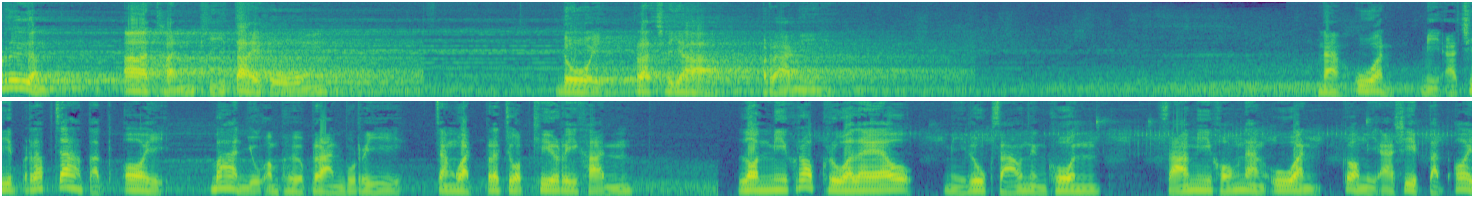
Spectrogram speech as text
เรื่องอาถรรพ์ผีตายโหง โดยปรัชญาปราณี นางอ้วนมีอาชีพรับจ้างตัดอ้อย บ้านอยู่อำเภอปราณบุรี จังหวัดประจวบคีรีขันธ์ หล่อนมีครอบครัวแล้ว มีลูกสาวหนึ่งคน สามีของนางอ้วน ก็มีอาชีพตัดอ้อย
